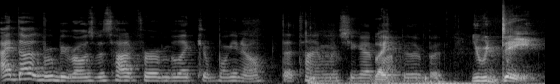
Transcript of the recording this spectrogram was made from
I thought Ruby Rose was hot for like you know that time when she got Like- popular, but You would date,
